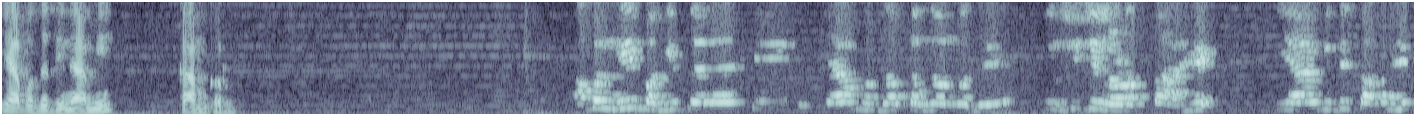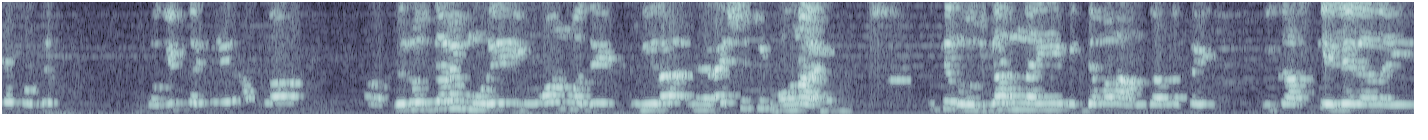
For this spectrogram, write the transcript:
या पद्धतीने आम्ही काम करू. आपण हे बघितलेलं आहे की त्या मतदारसंघामध्ये कृषीची लढत तर आहे. या व्यतिरिक्त आपण हे काही बघितलं की आपला बेरोजगारीमुळे युवांमध्ये निरा- नैराश्याची भावना आहे. तिथे रोजगार नाही विद्यमान आमदारांना काही विकास केलेला नाही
